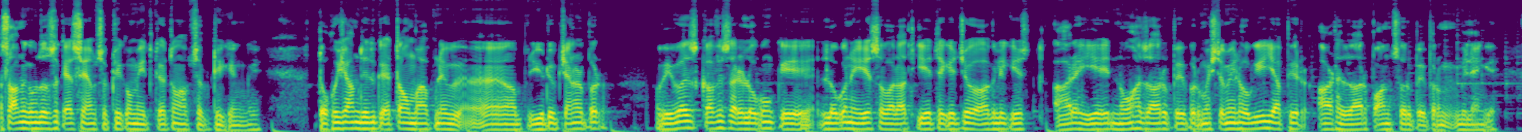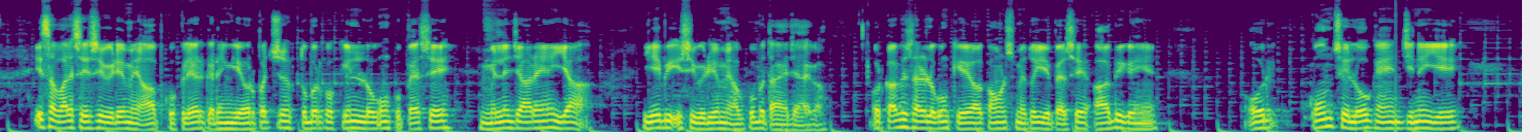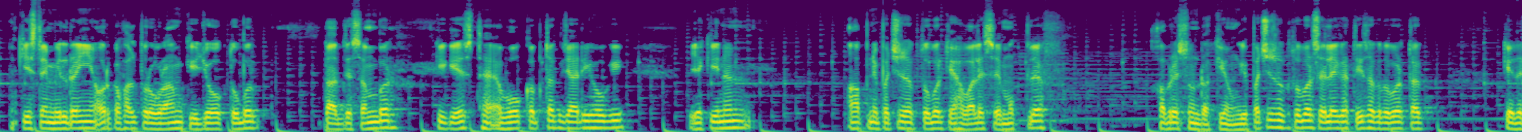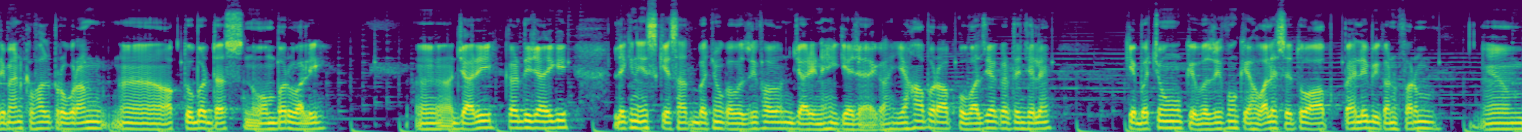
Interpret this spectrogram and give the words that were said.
असल दोस्तों, कैसे हैं? हम सब ठीक? उम्मीद करता हूँ आप सब ठीक होंगे। तो खुश आमदीद कहता हूँ मैं अपने यूट्यूब चैनल पर। वीवर्स काफ़ी सारे लोगों के, लोगों ने ये सवाल किए थे कि जो अगली किस्त आ रही है, नौ हज़ार रुपये पर मुश्तमिल होगी या फिर आठ हज़ार पाँच सौ रुपये पर मिलेंगे। इस हवाले से इसी वीडियो में आपको क्लियर करेंगे और पच्चीस अक्टूबर को किन लोगों को पैसे मिलने जा रहे हैं या ये भी इसी वीडियो में आपको बताया जाएगा। और काफ़ी सारे लोगों के अकाउंट्स में तो ये पैसे आ भी गए हैं। और कौन से लोग हैं जिन्हें ये किस्तें मिल रही हैं और कफल प्रोग्राम की जो अक्टूबर का दिसंबर की किस्त है, वो कब तक जारी होगी? यकीनन आपने 25 अक्टूबर के हवाले से मुख्तलिफ़ ख़बरें सुन रखी होंगी। 25 अक्टूबर से लेकर 30 अक्टूबर तक के दरमियान कफल प्रोग्राम अक्टूबर 10 नवंबर वाली जारी कर दी जाएगी, लेकिन इसके साथ बच्चों का वजीफ़ा जारी नहीं किया जाएगा। यहाँ पर आपको वाजिया करते चलें। कि बच्चों के वजीफ़ों के हवाले से तो आप पहले भी कन्फर्म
